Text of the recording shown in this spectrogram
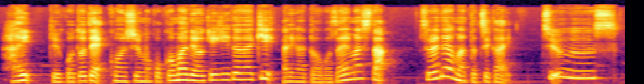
はい。ということで、今週もここまでお聴きいただきありがとうございました。それではまた次回。チュース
